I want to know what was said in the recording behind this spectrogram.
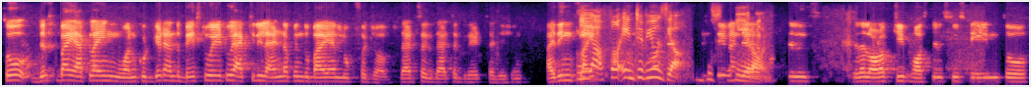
So just by applying, one could get, and the best way to actually land up in Dubai and look for jobs. That's a that's a great suggestion. I think yeah for interviews yeah just expensive and there are hostels. There's a lot of cheap hostels to stay in, so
